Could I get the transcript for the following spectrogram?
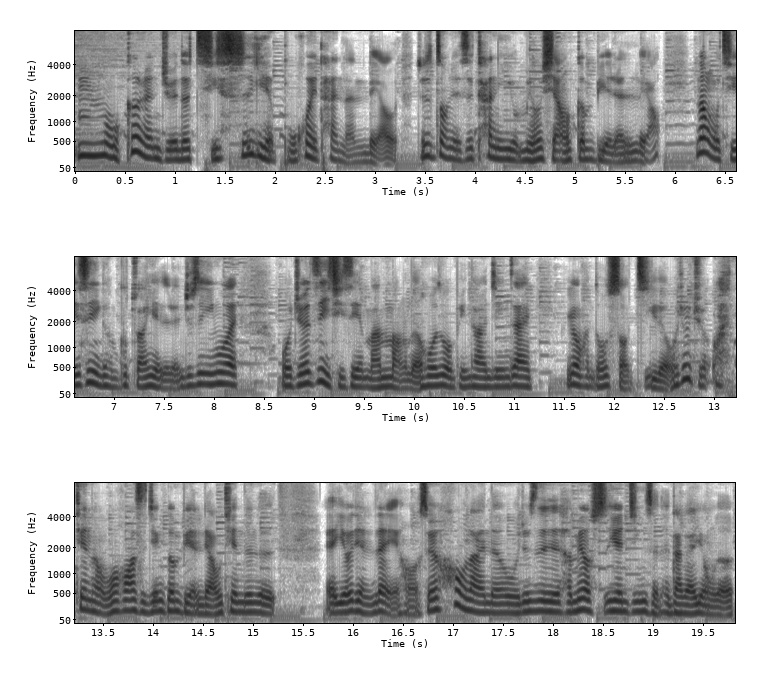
嗯，我个人觉得其实也不会太难聊，就是重点是看你有没有想要跟别人聊。那我其实是一个很不专业的人，就是因为我觉得自己其实也蛮忙的，或者我平常已经在用很多手机的，我就觉得哇，天哪，我花时间跟别人聊天，真的。诶，有点累哈，所以后来呢，我就是很没有实验精神的，大概用了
